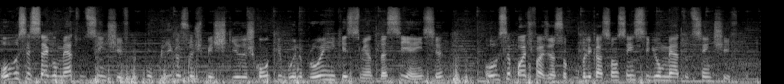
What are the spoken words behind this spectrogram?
Ou você segue o método científico e publica suas pesquisas contribuindo para o enriquecimento da ciência, ou você pode fazer a sua publicação sem seguir o método científico.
